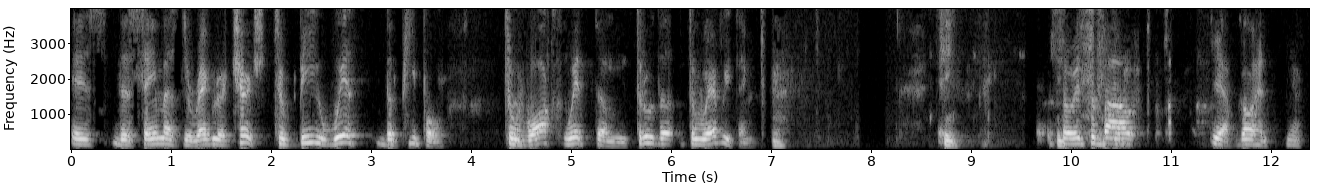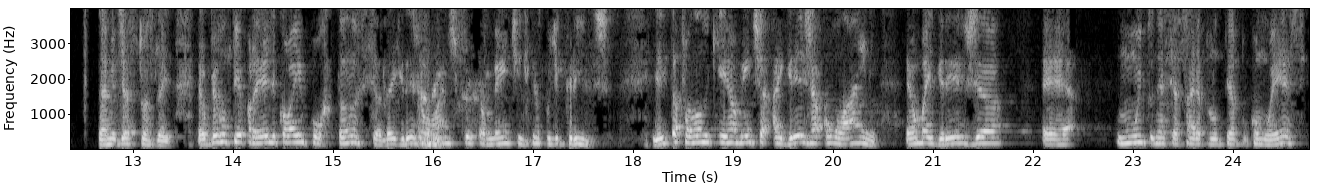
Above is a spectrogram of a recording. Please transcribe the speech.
is the same as the regular church to be with the people to walk with them through the through everything sim. so it's about yeah go ahead yeah Let me just translate. Eu perguntei para ele qual é a importância da igreja online, especialmente em tempo de crises. E ele está falando que realmente a igreja online é uma igreja é, muito necessária para um tempo como esse,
